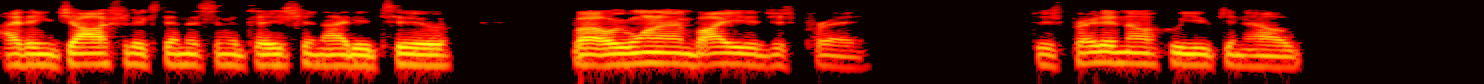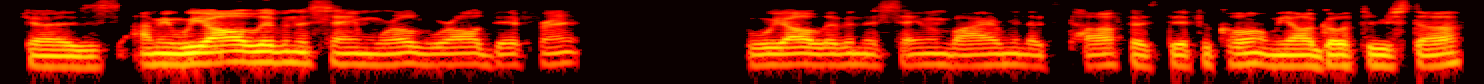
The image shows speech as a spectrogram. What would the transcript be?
I think Josh would extend this invitation. I do too. But we want to invite you to just pray. Just pray to know who you can help. Because I mean, we all live in the same world. We're all different but we all live in the same environment that's tough, that's difficult, and we all go through stuff.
